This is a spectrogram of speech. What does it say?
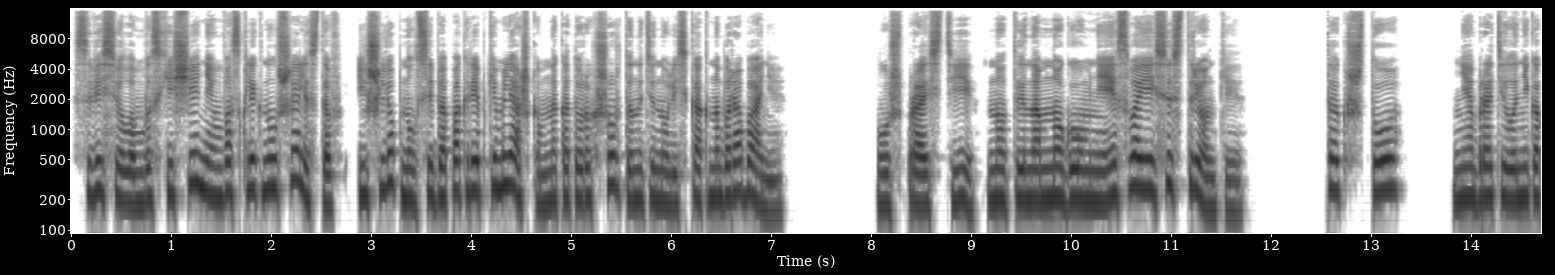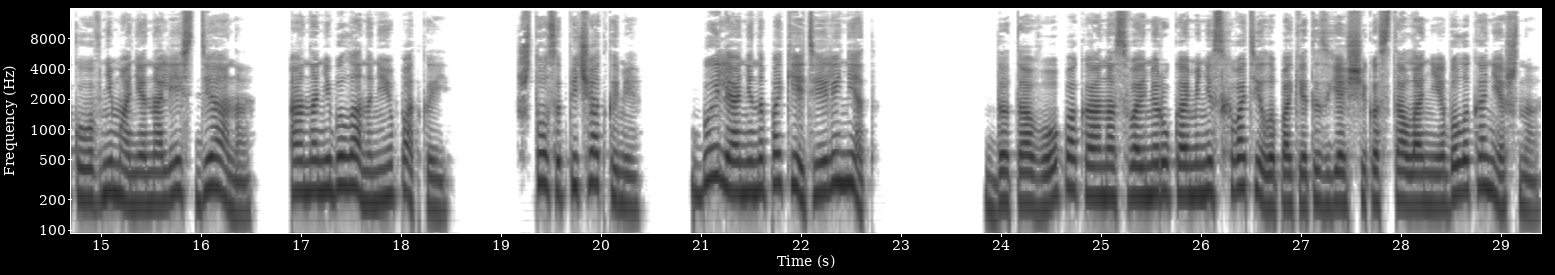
С веселым восхищением воскликнул Шелестов и шлепнул себя по крепким ляжкам, на которых шорты натянулись, как на барабане. «Уж прости, но ты намного умнее своей сестренки». «Так что?» — не обратила никакого внимания на лесть Диана. Она не была на нее падкой. Что с отпечатками? Были они на пакете или нет? До того, пока она своими руками не схватила пакет из ящика стола, не было, конечно.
